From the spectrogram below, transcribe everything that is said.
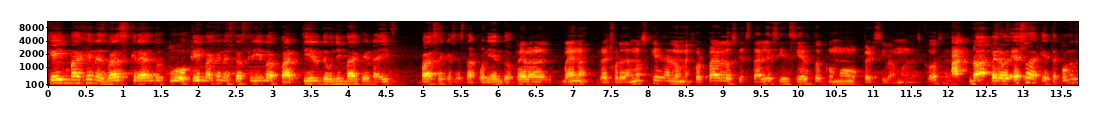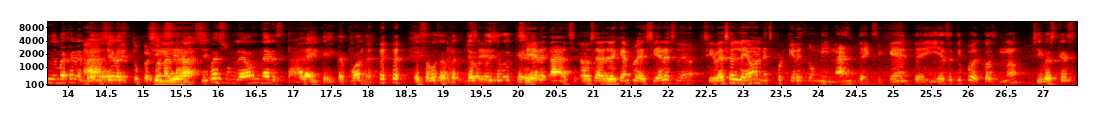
qué imágenes vas creando tú o qué imagen estás creyendo a partir de una imagen ahí base que se está poniendo. pero bueno, recordemos que a lo mejor para los gestales sí es cierto cómo percibamos las cosas. Ah, no, pero eso a que te pongan una imagen en Ah, redes sociales. tu personalidad. Si, si ves un león, eres tal y que te ponen. Eso usa. Yo no Sí. estoy diciendo que. Si eres, ah, o sea, el ejemplo de si eres león, si ves el león es porque eres dominante, exigente y ese tipo de cosas, ¿no? Si ves que es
